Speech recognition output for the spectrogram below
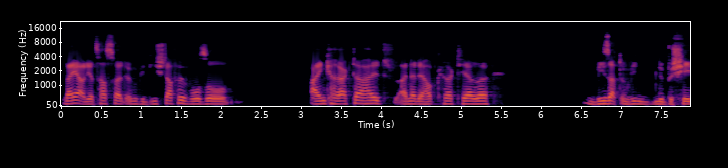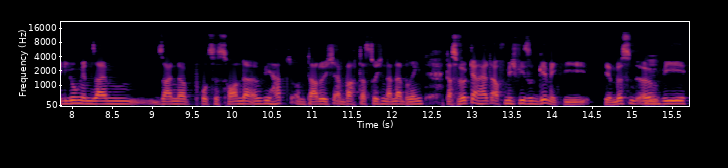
naja, und jetzt hast du halt irgendwie die Staffel, wo so ein Charakter halt, einer der Hauptcharaktere, wie gesagt, irgendwie eine Beschädigung in seinem, seiner Prozessoren da irgendwie hat und dadurch einfach das durcheinander bringt. Das wirkt dann halt auf mich wie so ein Gimmick, wie wir müssen irgendwie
